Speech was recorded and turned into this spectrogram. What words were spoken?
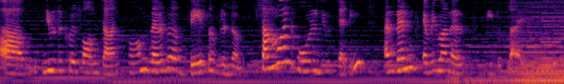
um, musical forms, dance forms, there is a base of rhythm. Someone holds you steady, and then everyone else is free to fly.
